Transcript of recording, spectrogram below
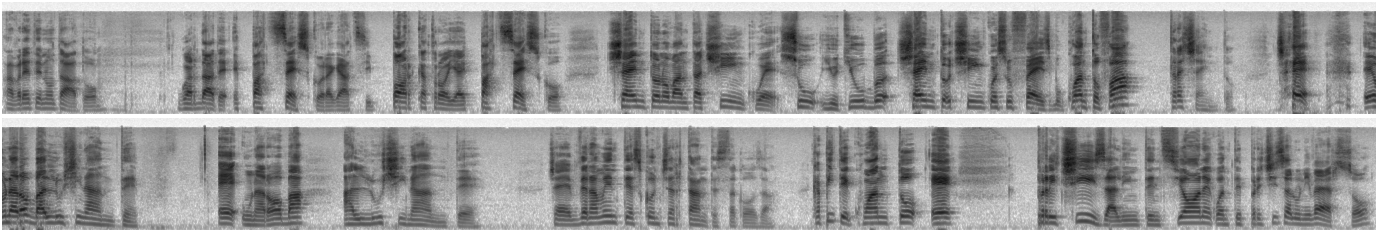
Avrete notato... Guardate, è pazzesco ragazzi. Porca troia, è pazzesco. 195 su YouTube, 105 su Facebook. Quanto fa? 300. Cioè, è una roba allucinante. È una roba allucinante. Cioè, è veramente sconcertante sta cosa. Capite quanto è precisa l'intenzione, quanto è precisa l'universo?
